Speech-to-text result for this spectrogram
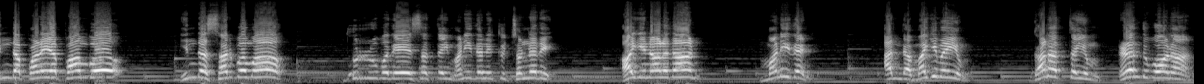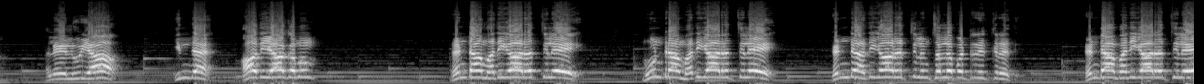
இந்த பழைய பாம்போ இந்த சர்வமோ துருபதேசத்தை மனிதனுக்கு சொன்னது. ஆகினால்தான் மனிதன் அந்த மகிமையும் கனத்தையும் இழந்து போனான். அலே லூயா இந்த ஆதியாகமும் இரண்டாம் அதிகாரத்திலே மூன்றாம் அதிகாரத்திலே ரெண்டு அதிகாரத்திலும் சொல்லப்பட்டிருக்கிறது. இரண்டாம் அதிகாரத்திலே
